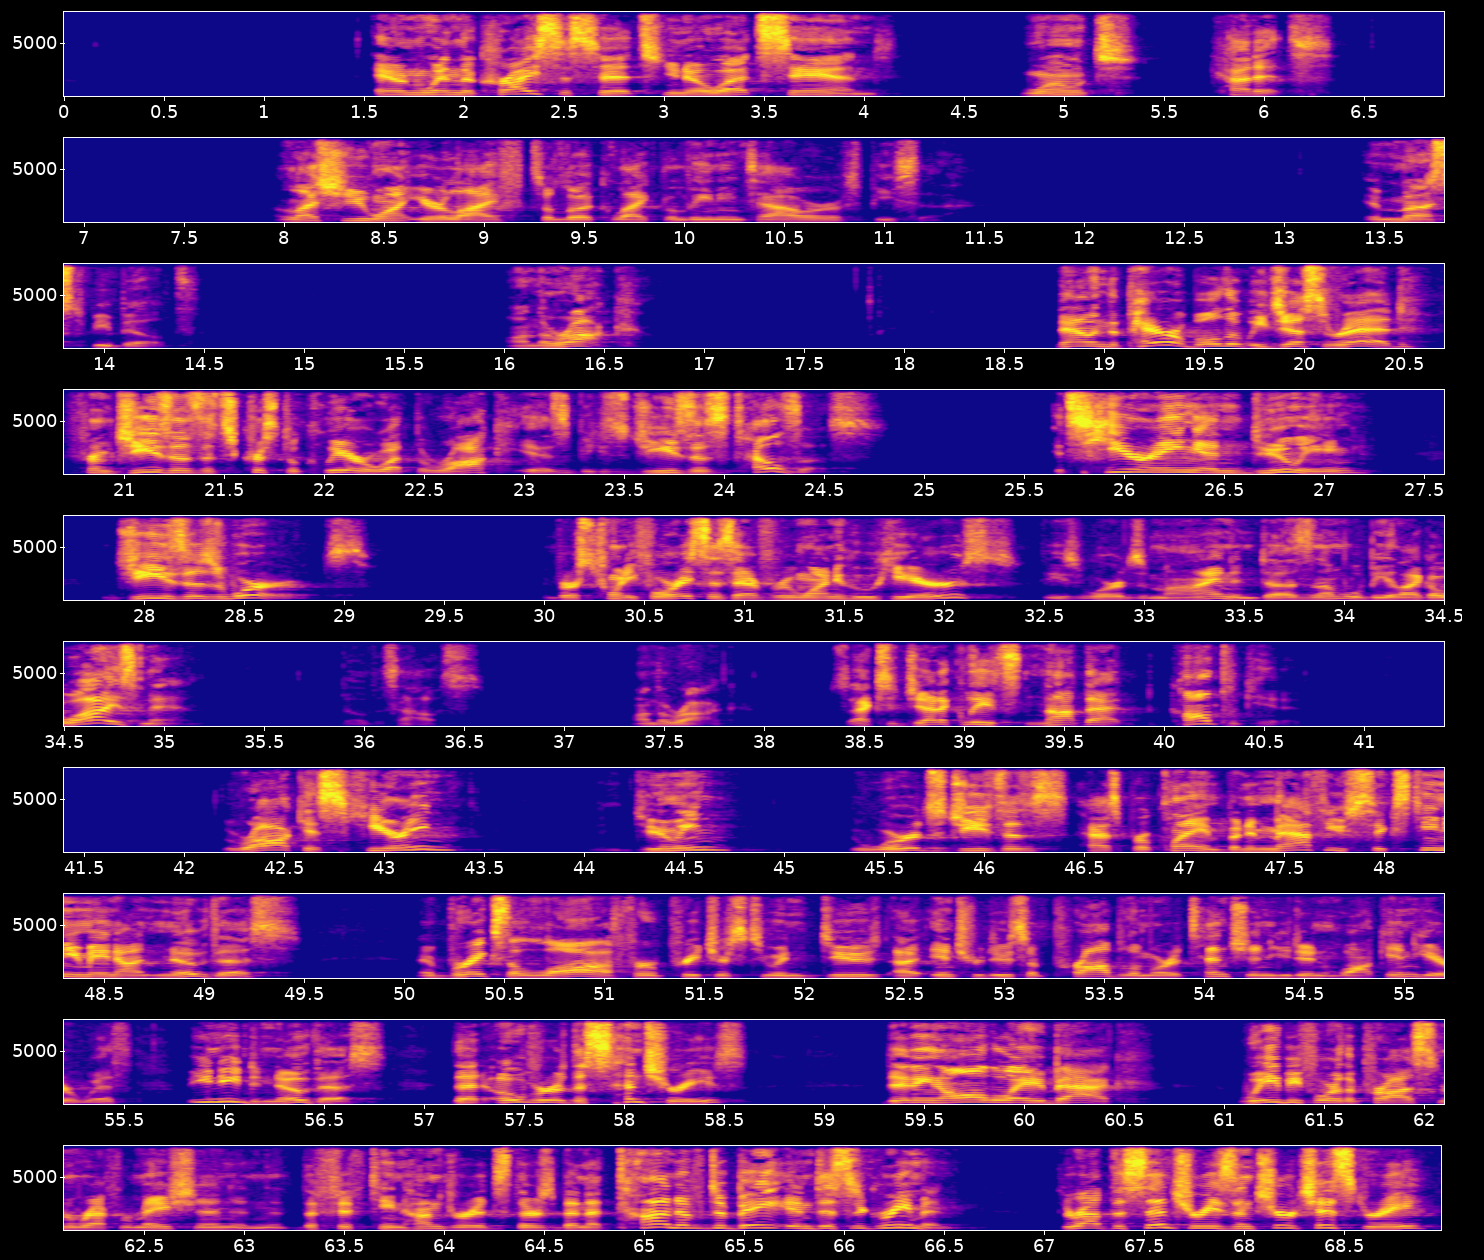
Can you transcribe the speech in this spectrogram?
And when the crisis hits, you know what? Sand won't cut it unless you want your life to look like the Leaning Tower of Pisa. It must be built on the rock. Now, in the parable that we just read from Jesus, it's crystal clear what the rock is because Jesus tells us. It's hearing and doing Jesus' words. In verse 24, he says, Everyone who hears these words of mine and does them will be like a wise man, build his house on the rock. So, exegetically, it's not that complicated. The rock is hearing and doing the words Jesus has proclaimed. But in Matthew 16, you may not know this. It breaks a law for preachers to induce, uh, introduce a problem or a tension you didn't walk in here with. But you need to know this that over the centuries, dating all the way back, way before the Protestant Reformation in the 1500s, there's been a ton of debate and disagreement throughout the centuries in church history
